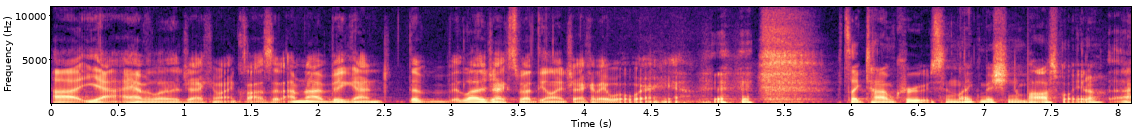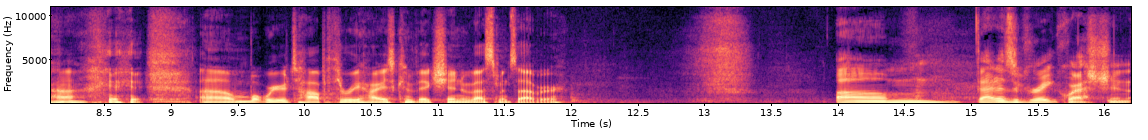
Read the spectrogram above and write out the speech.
Uh, yeah, I have a leather jacket in my closet. I'm not big on the leather jacket's about the only jacket I will wear. Yeah. It's like Tom Cruise and like Mission Impossible, you know? Uh huh. um, what were your top three highest conviction investments ever? Um, That is a great question.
